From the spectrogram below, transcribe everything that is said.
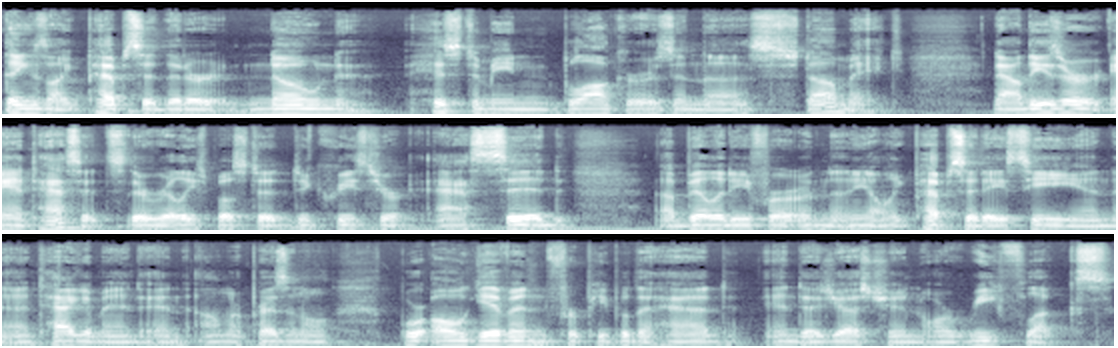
things like Pepcid that are known histamine blockers in the stomach. Now these are antacids. They're really supposed to decrease your acid ability for you know like Pepcid AC and Tagamet and omeprazole were all given for people that had indigestion or reflux.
